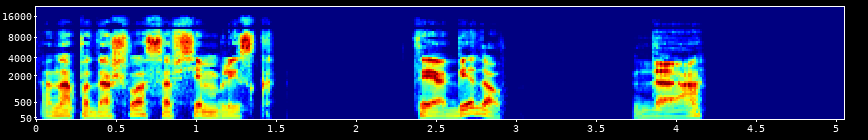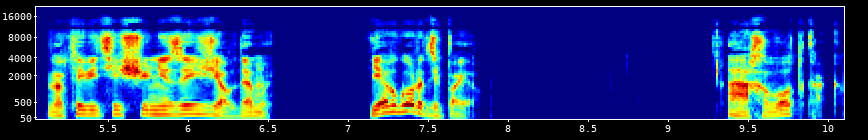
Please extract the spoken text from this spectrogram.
Она подошла совсем близко. «Ты обедал?» «Да». «Но ты ведь еще не заезжал домой. Я в городе поел». «Ах, вот как».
